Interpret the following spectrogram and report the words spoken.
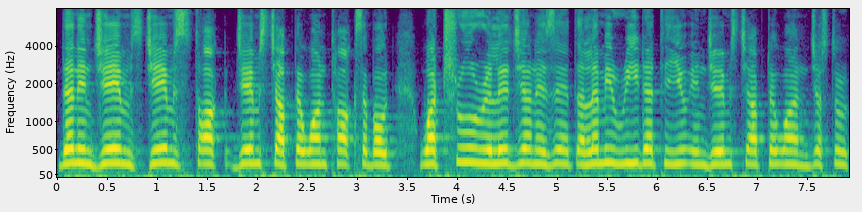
Then in James, James talk, James chapter 1 talks about what true religion is it. And let me read that to you in James chapter 1, just to,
